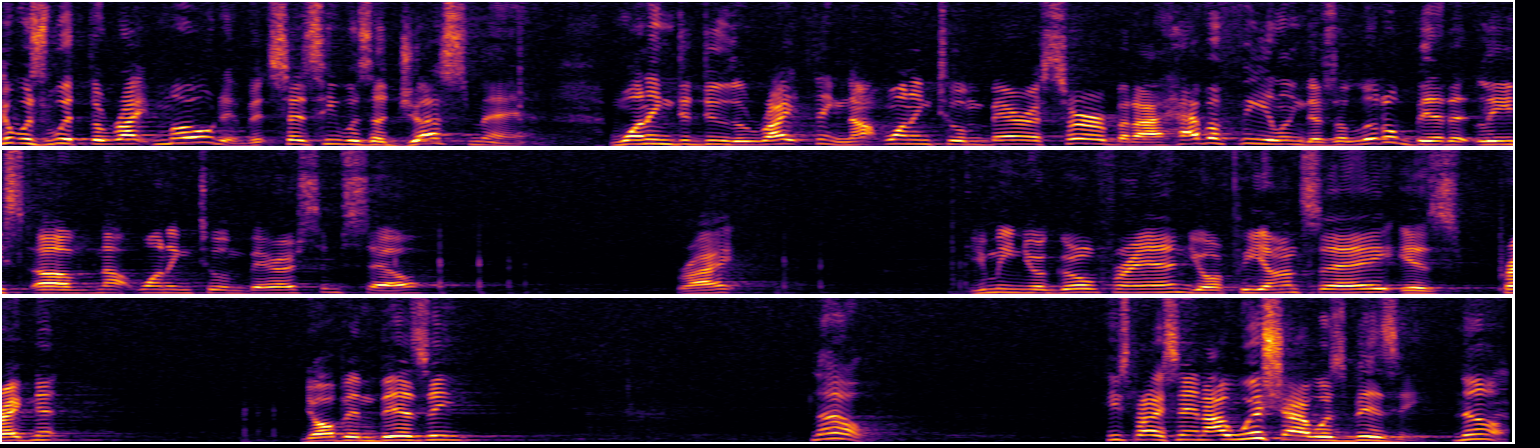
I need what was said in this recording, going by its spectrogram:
It was with the right motive. It says he was a just man, wanting to do the right thing, not wanting to embarrass her, but I have a feeling there's a little bit, at least, of not wanting to embarrass himself, right? You mean your girlfriend, your fiance is pregnant? Y'all been busy? No. He's probably saying, I wish I was busy. No.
